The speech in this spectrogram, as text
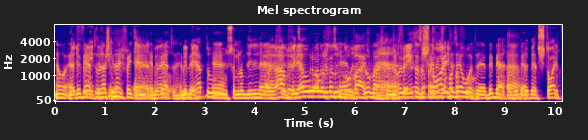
Não, é Não é Bebeto, Freitas, eu acho que não é de Freitas, né? É não Bebeto, né? É Bebeto, É. o sobrenome dele É, é, ah, o Freitas é Bebeto, o preparador jogador do Vasco. Do Vasco, É. né? De Freitas é o Freitas é outro, é Bebeto, é, Bebeto. Bebeto, histórico.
